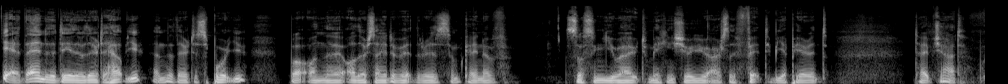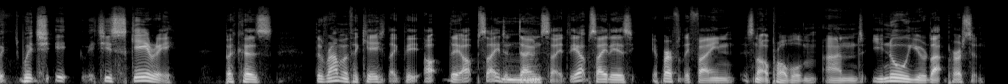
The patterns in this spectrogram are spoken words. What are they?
yeah, at the end of the day, they're there to help you and they're there to support you. But on the other side of it, there is some kind of sussing you out, making sure you're actually fit to be a parent type chat. which, which, i- which is scary because the ramification, like the up, the upside and mm. downside. The upside is you're perfectly fine. It's not a problem, and you know you're that person.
